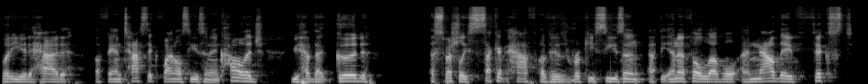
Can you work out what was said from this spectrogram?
but he had had a fantastic final season in college. You have that good especially second half of his rookie season at the NFL level. And now they've fixed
